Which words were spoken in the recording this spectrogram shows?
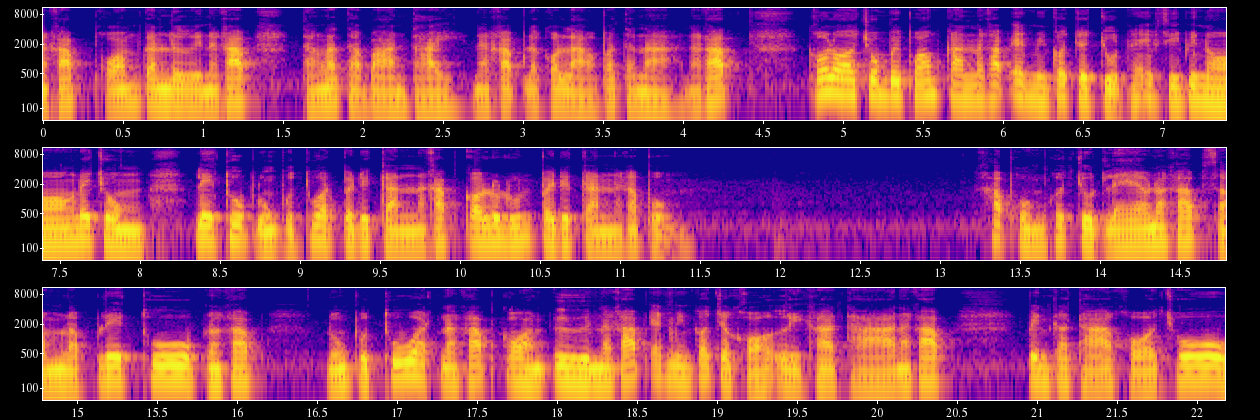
นะครับพร้อมกันเลยนะครับทั้งรัฐบาลไทยนะครับแล้วก็ลาวพัฒนานะครับก็รอชมไปพร้อมกันนะครับแอดมินก็จะจุดให้ FC พี่น้องได้ชมเลขทูบหลวงปู่ทวดไปด้วยกันนะครับก็ลุ้นไปด้วยกันนะครับผมครับผมก็จุดแล้วนะครับสำหรับเลขทูบนะครับ หลวงปู่ทวดนะครับ ก่อนอื่นนะครับแอดมินก็จะขอเอ่ยคาถานะครับ เป็นคาถาขอโชค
